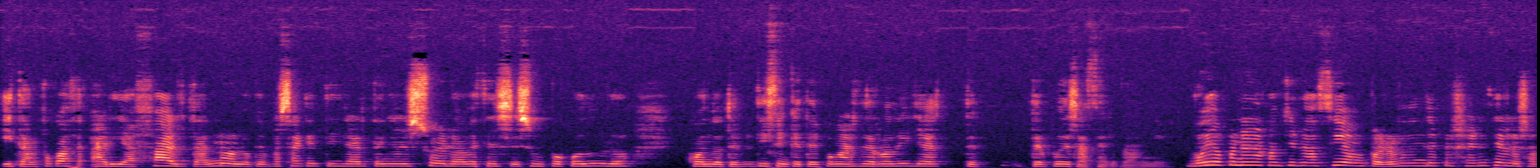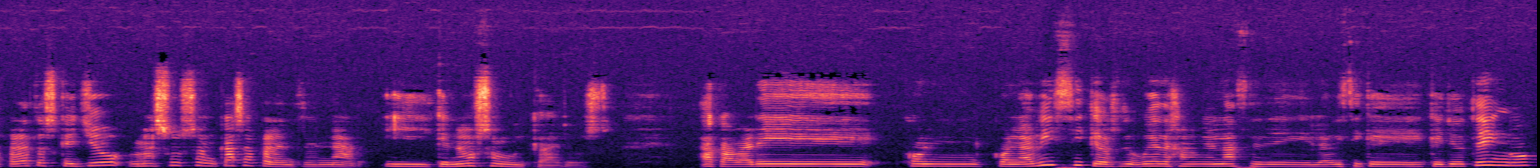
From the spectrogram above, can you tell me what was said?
y tampoco haría falta, ¿no? Lo que pasa que tirarte en el suelo a veces es un poco duro. Cuando te dicen que te pongas de rodillas, te te puedes hacer daño. Voy a poner a continuación, por orden de preferencia, los aparatos que yo más uso en casa para entrenar y que no son muy caros. Acabaré con, la bici, que os voy a dejar un enlace de la bici que, que yo tengo,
